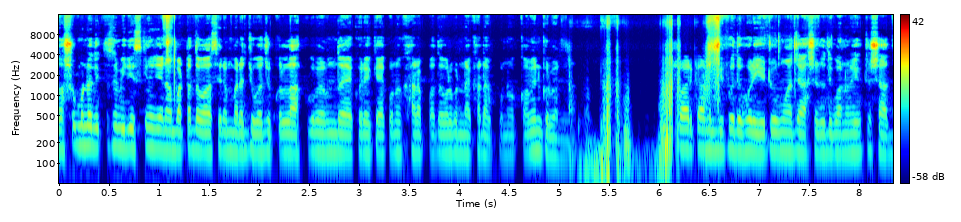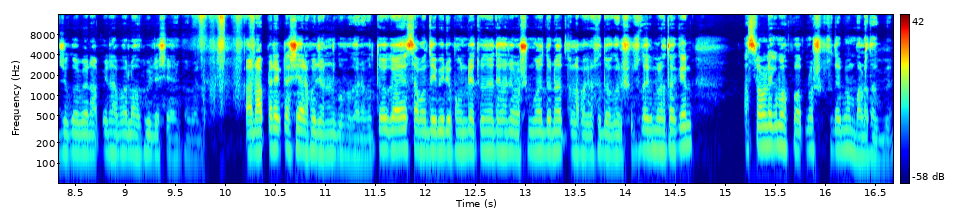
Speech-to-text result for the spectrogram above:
দর্শক মনে দেখতেছেন ভিডিও স্ক্রিনে যে নাম্বারটা দেওয়া আছে নাম্বারে যোগাযোগ করলে আপনাকে করবেন দয়া করে কে কোনো খারাপ কথা বলবেন না খারাপ কোনো কমেন্ট করবেন না। সবার কারণে বিপদে পড়ে ইউটিউব মাঝে আসে যদি বানানো একটু সাহায্য করবেন আপনি না ভালো ভিডিও শেয়ার করবেন। কারণ আপনার একটা শেয়ার হওয়ার জন্য উপকার হবে। তো গাইস আমাদের ভিডিও ফোনটা তুমি দেখার অসংখ্য ধন্যবাদ। আল্লাহ পাকের সুস্থ থাকবেন ভালো থাকেন। আসসালামু আলাইকুম আপু আপনার সুস্থ থাকবেন ভালো থাকবেন।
